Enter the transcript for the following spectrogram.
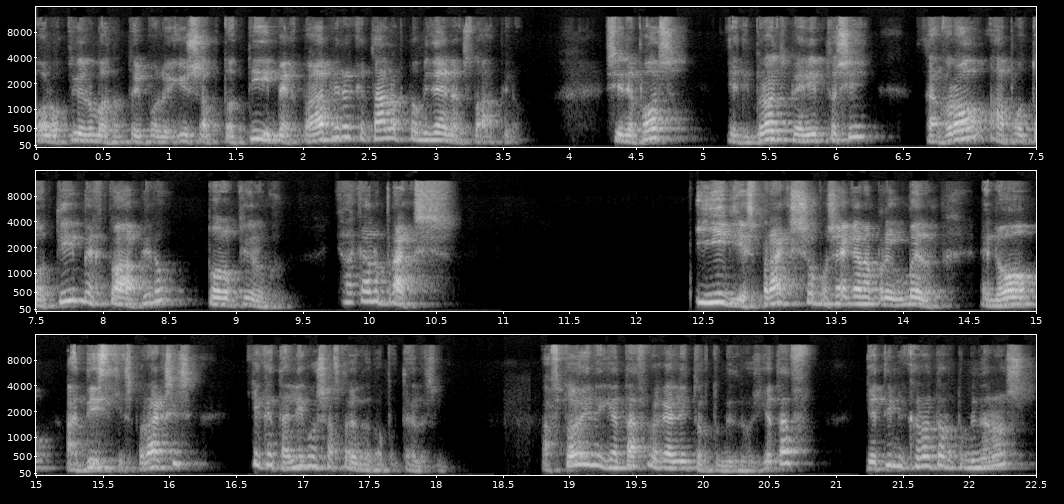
ολοκλήρωμα θα το υπολογίσω από το t μέχρι το άπειρο και το άλλο από το 0 στο άπειρο. Συνεπώς, για την πρώτη περίπτωση θα βρω από το t μέχρι το άπειρο το ολοκλήρωμα. Και θα κάνω πράξεις. Οι ίδιες πράξεις όπως έκανα προηγουμένως. Εννοώ αντίστοιχες πράξεις και καταλήγω σε αυτό εδώ το αποτέλεσμα. Αυτό είναι για τάφ μεγαλύτερο του μηδενός. Για τάφ, γιατί μικρότερο του μηδενός,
